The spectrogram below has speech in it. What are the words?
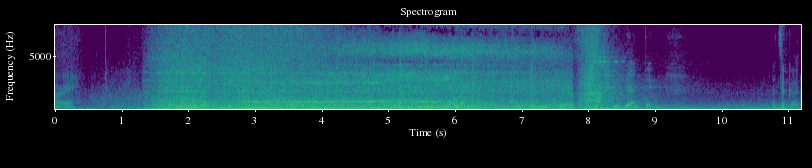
Alright. Happy ending. That's a good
